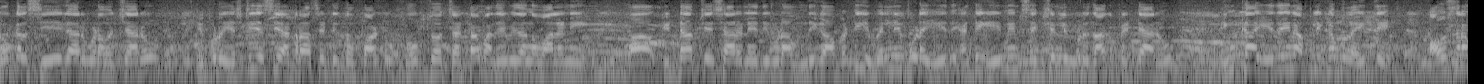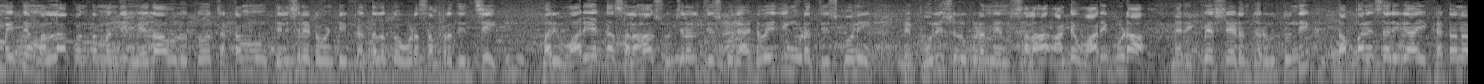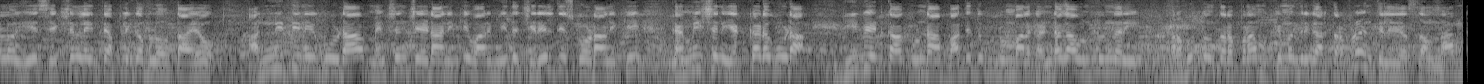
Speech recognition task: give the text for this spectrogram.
లోకల్ సిఐ గారు కూడా వచ్చారు. ఇప్పుడు ఎస్టీఎస్సీ అట్రాసిటీతో పాటు పోక్సో చట్టం అదేవిధంగా వాళ్ళని కిడ్నాప్ చేశారనేది కూడా ఉంది కాబట్టి ఇవన్నీ కూడా ఏది అంటే ఏమేమి సెక్షన్లు ఇప్పుడు దాకా పెట్టారు ఇంకా ఏదైనా అప్లికబుల్ అయితే అవసరమైతే మళ్ళా కొంతమంది మేధావులతో చట్టం తెలిసినటువంటి పెద్దలతో కూడా సంప్రదించి మరి వారి యొక్క సలహా సూచనలు తీసుకొని అడ్వైజింగ్ కూడా తీసుకొని మేము పోలీసులు కూడా మేము సలహా అంటే వారికి కూడా మేము రిక్వెస్ట్ చేయడం జరుగుతుంది. తప్పనిసరిగా ఈ ఘటనలో ఏ సెక్షన్లు అయితే అప్లికబుల్ అవుతాయో అన్నిటినీ కూడా మెన్షన్ చేయడానికి వారి మీద చర్యలు తీసుకోవడానికి కమిషన్ ఎక్కడ కూడా డీవియేట్ కాకుండా బాధిత కుటుంబాలకు అండగా ఉంటుందని ప్రభుత్వం తరఫున ముఖ్యమంత్రి గారి తరపున నేను తెలియజేస్తా ఉన్నాను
